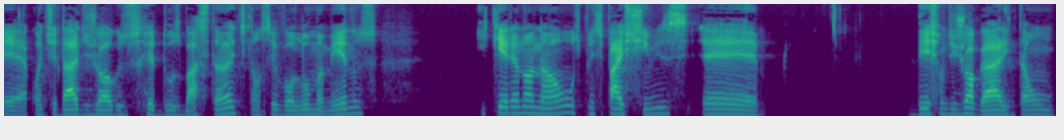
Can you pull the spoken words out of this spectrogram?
É, a quantidade de jogos reduz bastante, então se voluma menos. E querendo ou não, os principais times é, deixam de jogar. Então,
